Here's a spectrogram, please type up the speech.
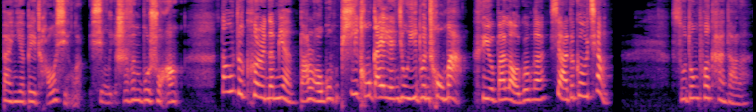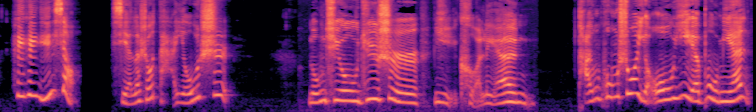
半夜被吵醒了，心里十分不爽，当着客人的面把老公劈头盖脸就一顿臭骂，又把老公啊吓得够呛。苏东坡看到了，嘿嘿一笑，写了首打油诗：“龙丘居士亦可怜，谈空说有夜不眠。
